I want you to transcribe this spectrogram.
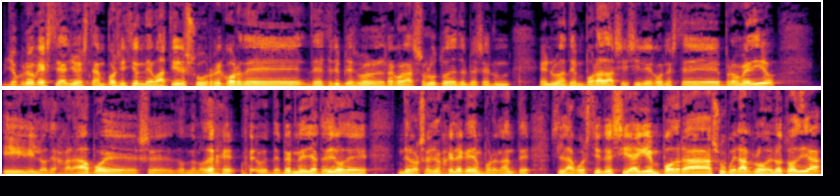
yo creo que este año está en posición de batir su récord de, de triples, bueno, el récord absoluto de triples en, un- en una temporada si sigue con este promedio y lo dejará pues eh, donde lo deje. Depende, ya te digo, de, de los años que le queden por delante. Si la cuestión es si alguien podrá superarlo. El otro día,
